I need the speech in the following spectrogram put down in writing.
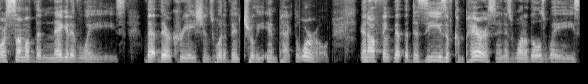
for some of the negative ways that their creations would eventually impact the world. And I think that the disease of comparison is one of those ways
